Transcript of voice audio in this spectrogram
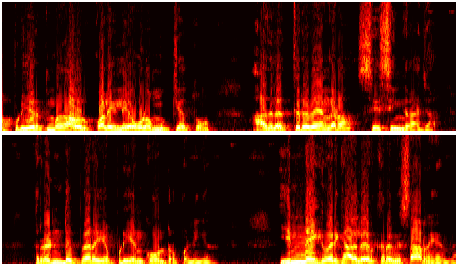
அப்படி இருக்கும்போது அவர் கொலையில் எவ்வளோ முக்கியத்துவம்? அதில் திருவேங்கடம் சிசிங் ராஜா. ரெண்டு பேரை எப்படி என்கவுண்டர் பண்ணீங்க? இன்னைக்கு வரைக்கும் அதில் இருக்கிற விசாரணை என்ன?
